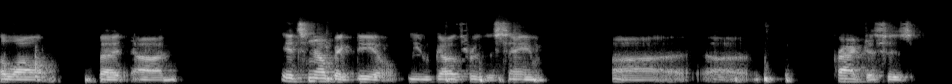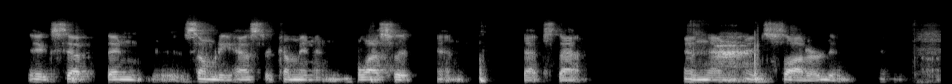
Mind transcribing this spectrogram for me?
halal, but um, it's no big deal. You go through the same uh, uh, practices, except then somebody has to come in and bless it, and that's that. And then it's slaughtered and. and uh,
